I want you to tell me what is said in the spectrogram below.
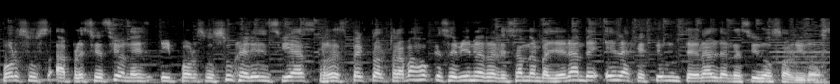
por sus apreciaciones y por sus sugerencias respecto al trabajo que se viene realizando en Valle Grande en la gestión integral de residuos sólidos.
